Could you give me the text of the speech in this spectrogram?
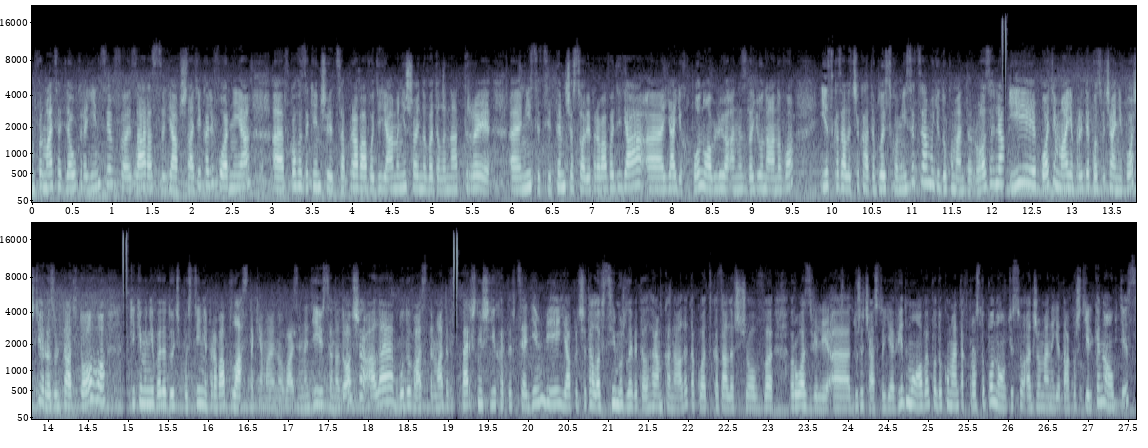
Інформація для українців. Зараз я в штаті Каліфорнія. Е, В кого закінчуються права водія. Мені щойно видали на три е, місяці тимчасові права водія. Е, Я їх поновлюю, а не здаю наново. І сказали чекати близько місяця. Мої документи розгляд. І потім має прийти по звичайній пошті результат того, скільки мені видадуть постійні права пластик. Я маю на увазі. Надіюся на довше, але буду вас тримати. Перш ніж їхати в це DMV, я прочитала всі можливі телеграм-канали. Так от сказали, що в розвілі дуже часто є відмови по документах просто по ноутісу, адже в мене є також тільки ноутіс.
